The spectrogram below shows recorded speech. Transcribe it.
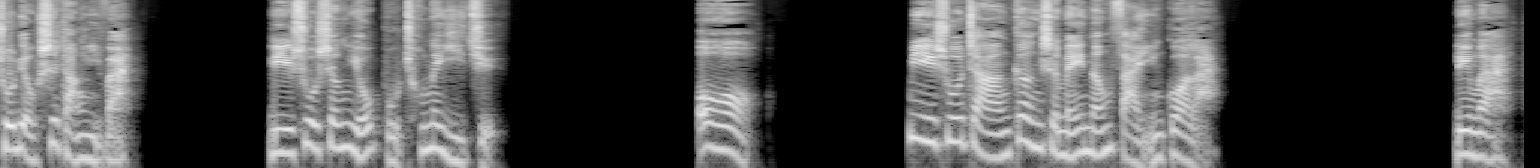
除柳市长以外，李树生有补充了一句。哦，秘书长更是没能反应过来。另外，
